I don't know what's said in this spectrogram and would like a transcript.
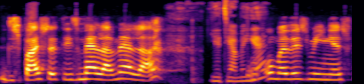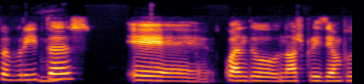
Despacha-te, diz mela, mela. E até amanhã? Uma das minhas favoritas é quando nós, por exemplo,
